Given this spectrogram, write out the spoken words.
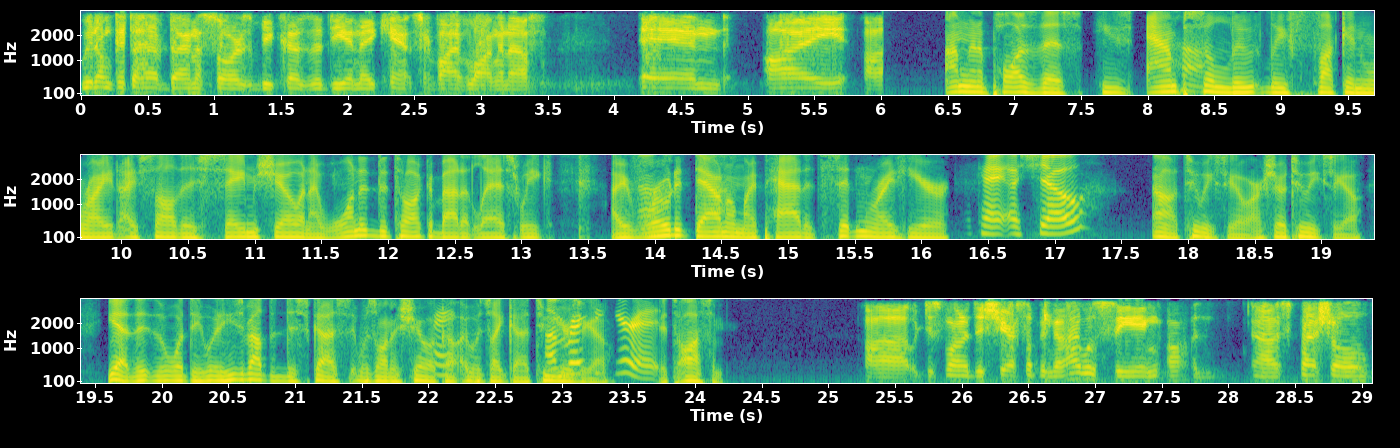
we don't get to have dinosaurs because the DNA can't survive long enough, and I uh, I'm gonna pause this. He's absolutely fucking right. I saw this same show and I wanted to talk about it last week. I wrote it down on my pad. It's sitting right here. Okay, a show? Oh, two weeks ago. Our show two weeks ago. Yeah, the, the- what, the, what he's about to discuss. It was on a show. Okay. It was like uh, 2 I'm years ago. to hear it. It's awesome. uh, just wanted to share something that I was seeing on uh, special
